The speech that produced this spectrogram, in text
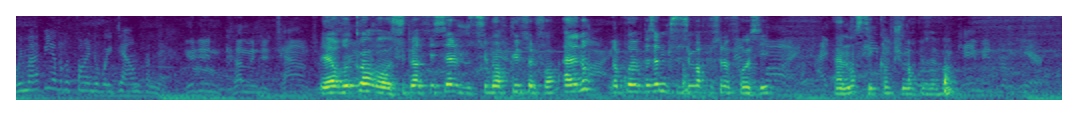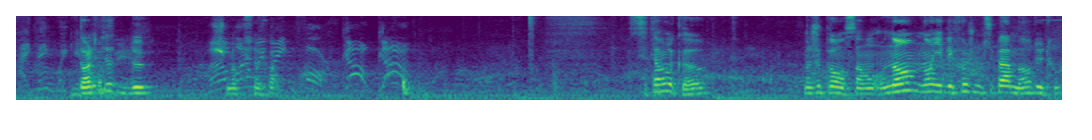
We might be able to find a way down from there. You didn't come into town for Et record euh, superficiel, je suis mort qu'une seule fois. Ah non, dans le premier épisode, je suis mort qu'une seule fois aussi. Ah non, c'était quand que je suis mort seule fois Dans l'épisode 2. Je suis mort fois. C'est un record. Moi je pense. hein. Non, non, il y a des fois je ne suis pas mort du tout.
